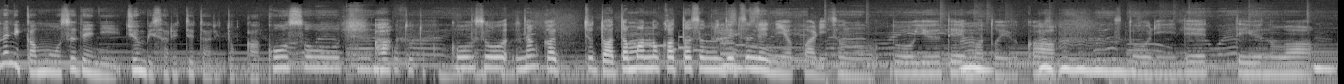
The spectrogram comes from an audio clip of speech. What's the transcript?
何かもうすでに準備されてたりとか構想中のこととかも。構想なんかちょっと頭の片隅で常にやっぱりそのどういうテーマというか、ストーリーでっていうのは、うん。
